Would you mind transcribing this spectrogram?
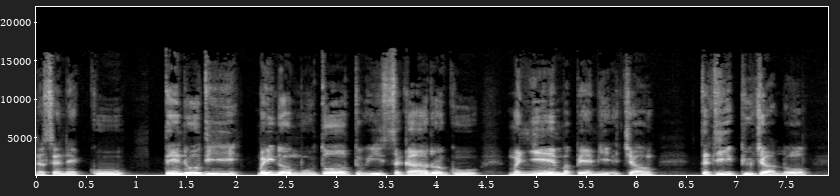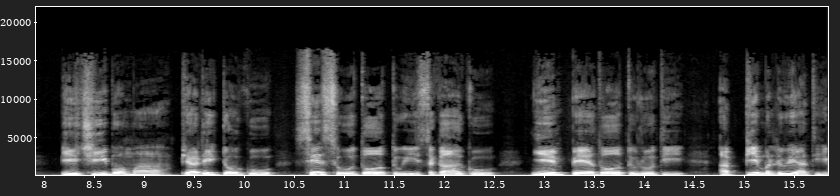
29သင်တို့သည် မိန်တော်မူသောသူ၏စကားတော်ကို မငင်းမပယ်မည်အကြောင်းတတိပြုကြလော့ မြေကြီးပေါ်မှဗျာဒိတ်တော်ကို ဆင့်ဆိုသောသူ၏စကားကိုညင်းပယ်သောသူတို့သည် အပြစ်မလွတ်ရသည်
